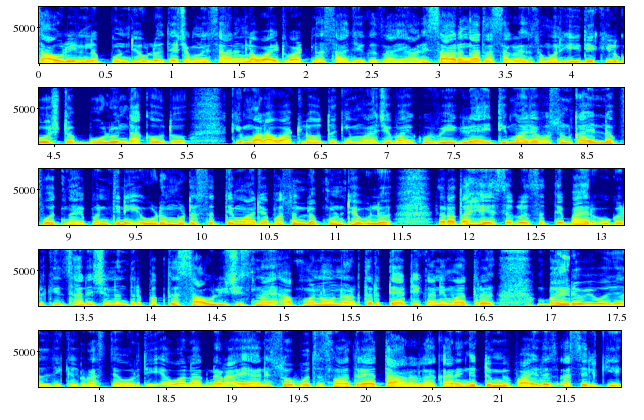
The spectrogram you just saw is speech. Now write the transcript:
सावलीने लपून ठेवलं त्याच्यामुळे सारंगला वाईट वाटणं साहजिकच आहे. आणि सारंग आता सगळ्यांसमोर ही देखील गोष्ट बोलून दाखवतो की मला वाटलं होतं की माझी बायको वेगळी आहे ती माझ्यापासून काही लपवत नाही. पण तिने एवढं मोठं सत्य माझ्यापासून लपून ठेवलं तर आता हे सगळं सत्य बाहेर उघडकीस झाल्याच्यानंतर फक्त सावलीचीच नाही अपमान होणार तर त्या ठिकाणी मात्र भैरवी वजल देखील रस्त्यावरती यावं लागणार आहे आणि सोबतच मात्र या ताराला. कारण की तुम्ही पाहिलंच असेल की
